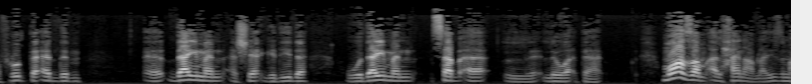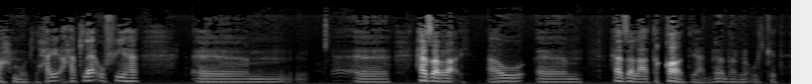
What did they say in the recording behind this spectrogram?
مفروض تقدم آه، دايما أشياء جديدة ودايما سابقة ل- لوقتها. معظم ألحان عبد العزيز محمود الحقيقة هتلاقوا فيها هذا الرأي أو هذا الاعتقاد يعني نقدر نقول كده.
